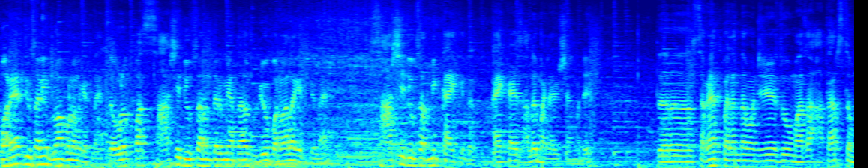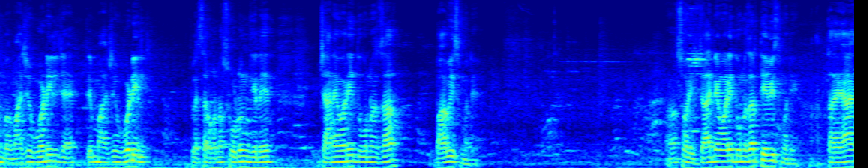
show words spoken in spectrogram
बऱ्याच दिवसांनी ब्लॉग बनवायला घेतला आहे. जवळपास सहाशे दिवसानंतर मी आता व्हिडिओ बनवायला घेतलेला आहे. सहाशे दिवसात मी काय केलं? काय काय झालं माझ्या आयुष्यामध्ये? तर सगळ्यात पहिल्यांदा म्हणजे जो माझा आधारस्तंभ माझे वडील जे आहेत ते माझे वडील आपल्या सर्वांना सोडून गेलेत जानेवारी दोन हजार बावीसमध्ये. सॉरी जानेवारी दोन हजार तेवीसमध्ये. आता ह्या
